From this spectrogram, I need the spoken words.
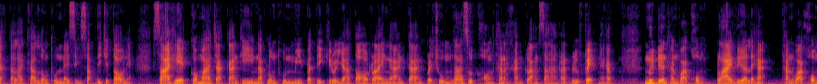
จากตลาดการลงทุนในสินทรัพย์ดิจิทัลเนี่ยสาเหตุก็มาจากการที่นักลงทุนมีปฏิกิริยาต่อรายงานการประชุมล่าสุดของธนาคารกลางสหรัฐหรือเฟดนะครับเมื่อเดือนธันวาคมปลายเดือนเลยฮะ ธันวาคม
